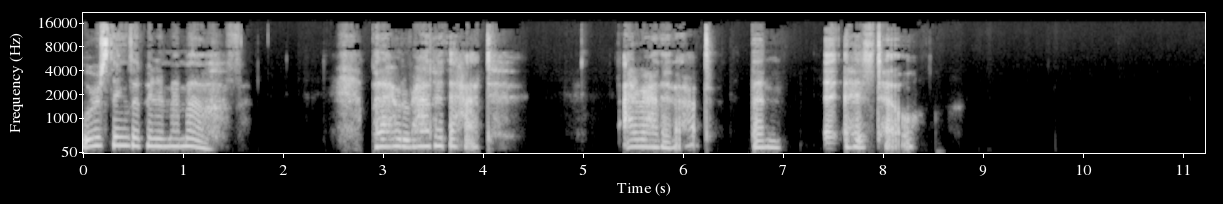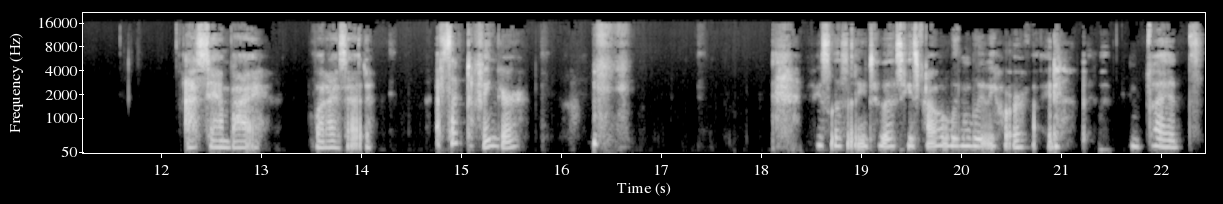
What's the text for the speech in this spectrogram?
Worst things have been in my mouth. But I would rather that. I'd rather that than uh, his toe. I stand by what I said. I sucked a finger. he's listening to this, he's probably completely horrified. but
